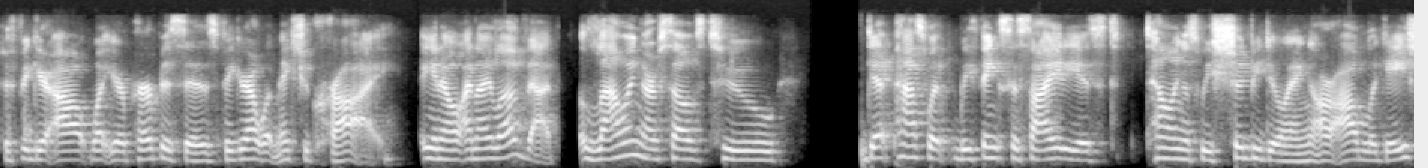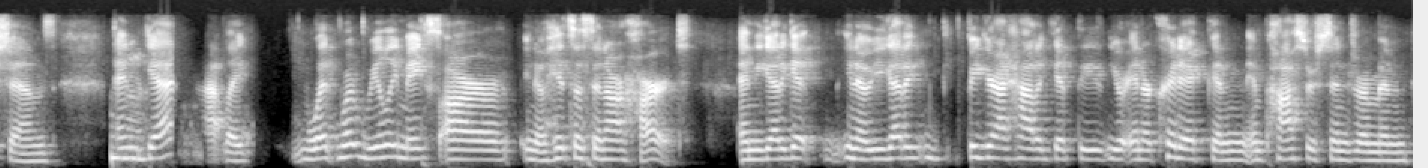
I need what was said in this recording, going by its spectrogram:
to figure out what your purpose is figure out what makes you cry. You know and i love that. Allowing ourselves to get past what we think society is telling us we should be doing our obligations and mm-hmm. get that like what what really makes our you know hits us in our heart. And you got to get you know you got to figure out how to get the your inner critic and imposter syndrome and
